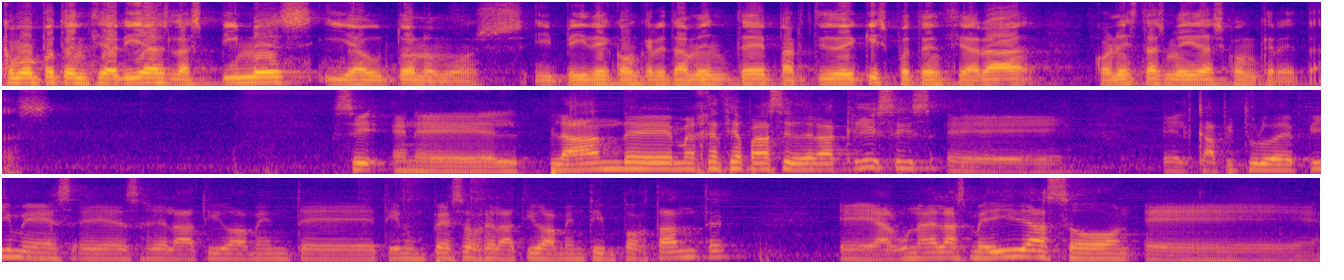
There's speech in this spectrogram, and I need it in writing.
¿Cómo potenciarías las pymes y autónomos? Y pide concretamente, Partido X potenciará con estas medidas concretas. Sí, en el plan de emergencia para salir de la crisis, eh, el capítulo de pymes es relativamente, tiene un peso relativamente importante. Eh, algunas de las medidas son eh,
